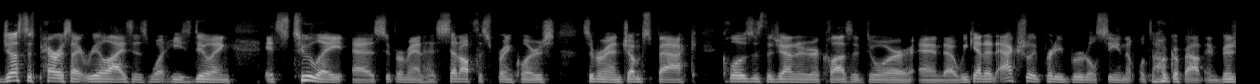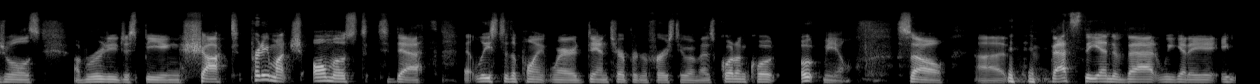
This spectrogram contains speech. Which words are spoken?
just as Parasite realizes what he's doing, it's too late as Superman has set off the sprinklers. Superman jumps back, closes the janitor closet door, and uh, we get an actually pretty brutal scene that we'll talk about in visuals of Rudy just being shocked pretty much almost to death, at least to the point where Dan Turpin refers to him as quote unquote oatmeal. So uh, that's the end of that. We get a, a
